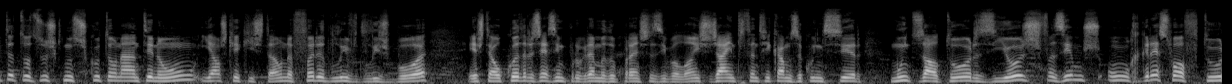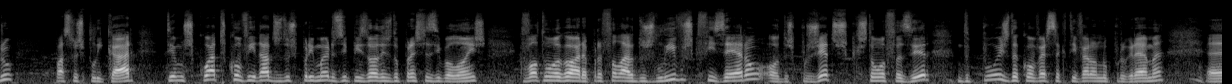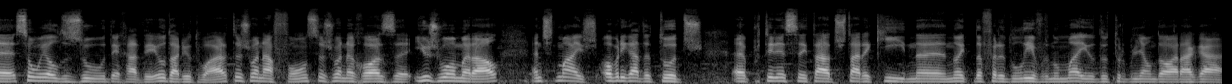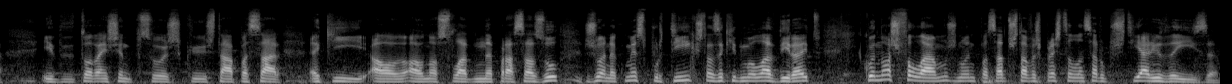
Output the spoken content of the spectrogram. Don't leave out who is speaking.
Speaker 1: noite a todos os que nos escutam na Antena 1 e aos que aqui estão, na Feira do Livro de Lisboa. Este é o 40 programa do Pranchas e Balões. Já, entretanto, ficámos a conhecer muitos autores e hoje fazemos um regresso ao futuro passo a explicar. Temos quatro convidados dos primeiros episódios do Pranchas e Balões que voltam agora para falar dos livros que fizeram ou dos projetos que estão a fazer depois da conversa que tiveram no programa. Uh, são eles o Derrade, o Dário Duarte, a Joana Afonso, a Joana Rosa e o João Amaral. Antes de mais, obrigado a todos uh, por terem aceitado estar aqui na noite da Feira do Livro, no meio do turbilhão da hora H e de toda a enchente de pessoas que está a passar aqui ao, ao nosso lado na Praça Azul. Joana, começo por ti, que estás aqui do meu lado direito. Quando nós falámos no ano passado, estavas prestes a lançar o bestiário da Isa.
